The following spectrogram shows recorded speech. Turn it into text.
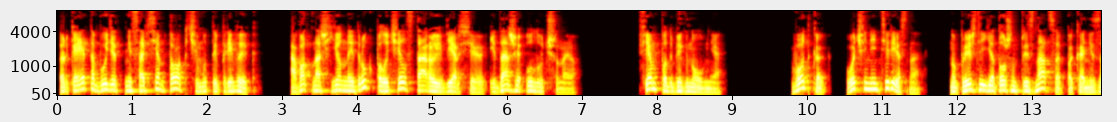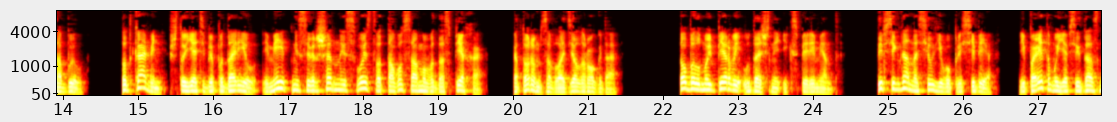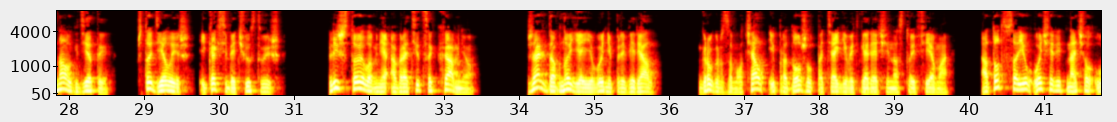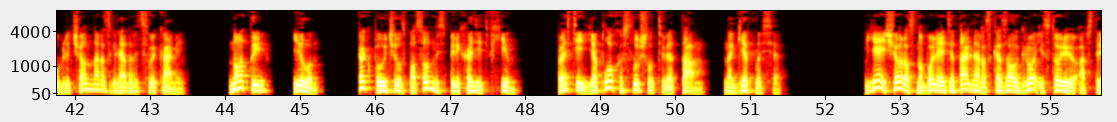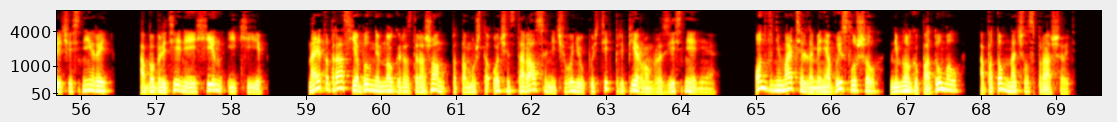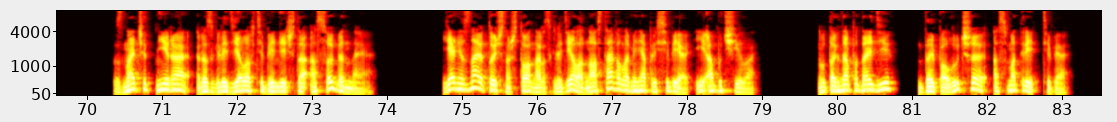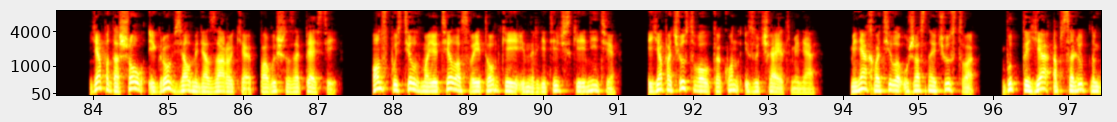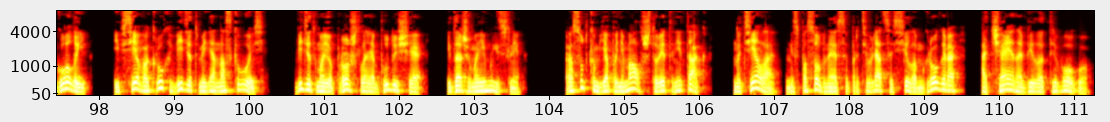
Только это будет не совсем то, к чему ты привык. А вот наш юный друг получил старую версию и даже улучшенную». Фем подбегнул мне. «Вот как? Очень интересно. Но прежде я должен признаться, пока не забыл. Тот камень, что я тебе подарил, имеет несовершенные свойства того самого доспеха, которым завладел Рогда. То был мой первый удачный эксперимент. Ты всегда носил его при себе, и поэтому я всегда знал, где ты, что делаешь и как себя чувствуешь. Лишь стоило мне обратиться к камню. Жаль, давно я его не проверял. Грогор замолчал и продолжил подтягивать горячий настой Фема, а тот, в свою очередь, начал увлеченно разглядывать свой камень. «Ну а ты, Илон, как получил способность переходить в хин? Прости, я плохо слушал тебя там, на Гетлосе». Я еще раз, но более детально рассказал Гро историю о встрече с Нирой, об обретении Хин и Ки. На этот раз я был немного раздражен, потому что очень старался ничего не упустить при первом разъяснении. Он внимательно меня выслушал, немного подумал, а потом начал спрашивать. Значит, Нира разглядела в тебе нечто особенное? Я не знаю точно, что она разглядела, но оставила меня при себе и обучила. Ну тогда подойди, дай получше осмотреть тебя. Я подошел, и взял меня за руки, повыше запястий. Он впустил в мое тело свои тонкие энергетические нити, и я почувствовал, как он изучает меня. Меня охватило ужасное чувство, будто я абсолютно голый, и все вокруг видят меня насквозь, видят мое прошлое, будущее и даже мои мысли. Рассудком я понимал, что это не так, но тело, не способное сопротивляться силам Грогора, отчаянно било тревогу.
